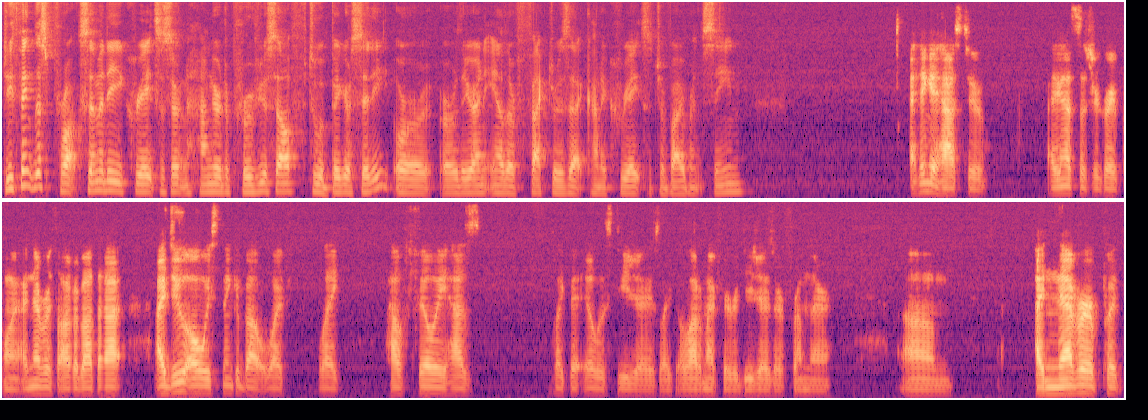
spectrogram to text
Do you think this proximity creates a certain hunger to prove yourself to a bigger city, or, or are there any other factors that kind of create such a vibrant scene? I think it has to. I think that's such a great point. I never thought about that. I do always think about like like how Philly has like the illest DJs. Like a lot of my favorite DJs are from there. Um, I never put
